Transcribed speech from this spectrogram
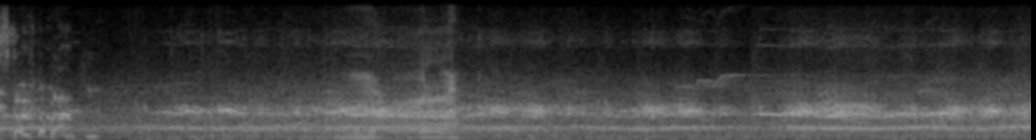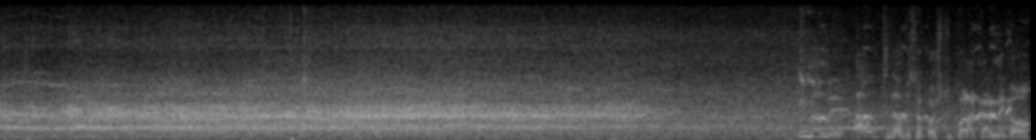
Blisko już do bramki. I mamy aut na wysokości pola karnego.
